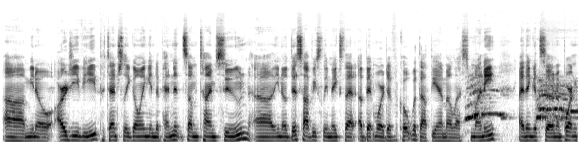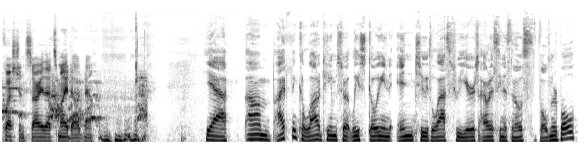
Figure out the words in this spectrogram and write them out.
Um, you know, RGV potentially going independent sometime soon. Uh, you know, this obviously makes that a bit more difficult without the MLS money. I think it's an important question. Sorry, that's my dog now. Yeah, um, I think a lot of teams who, at least going into the last few years, I would have seen as the most vulnerable,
